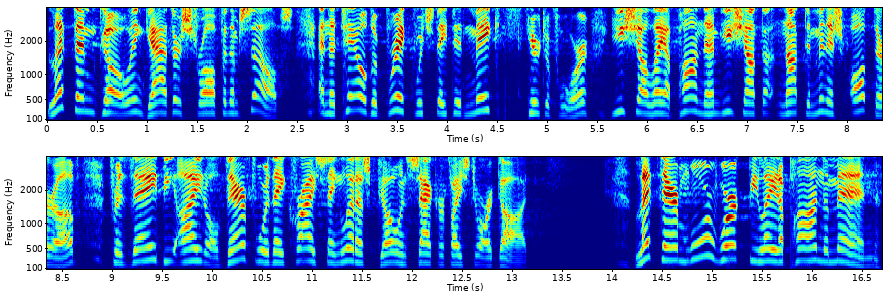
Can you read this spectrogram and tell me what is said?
Let them go and gather straw for themselves. And the tale of the brick which they did make heretofore, ye shall lay upon them, ye shall not diminish aught thereof, for they be idle. Therefore they cry, saying, Let us go and sacrifice to our God. Let there more work be laid upon the men,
